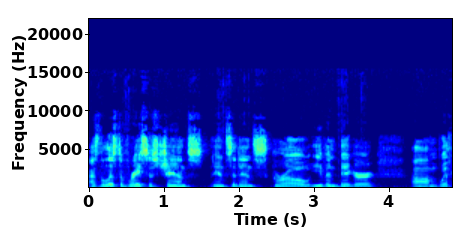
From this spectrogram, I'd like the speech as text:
as the list of racist chants incidents grow even bigger. Um, with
